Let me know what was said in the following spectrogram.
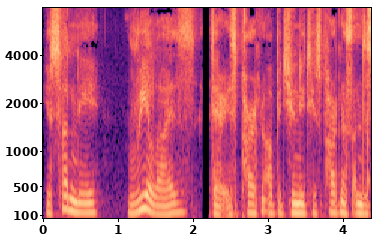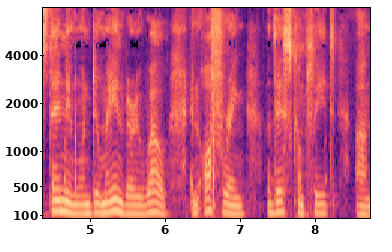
you suddenly realize there is partner opportunities, partners understanding one domain very well and offering this complete um,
